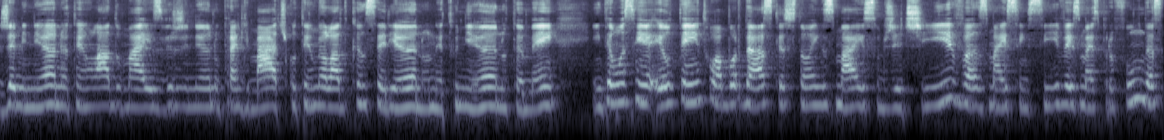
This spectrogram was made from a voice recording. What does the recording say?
geminiano, eu tenho um lado mais virginiano, pragmático, tenho o meu lado canceriano, netuniano também. Então, assim, eu tento abordar as questões mais subjetivas, mais sensíveis, mais profundas,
